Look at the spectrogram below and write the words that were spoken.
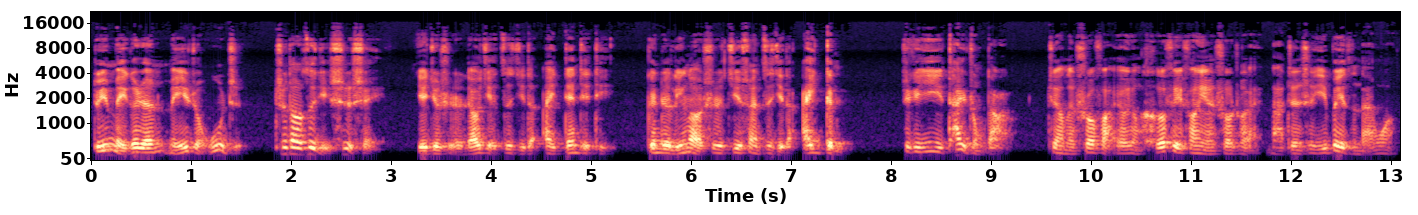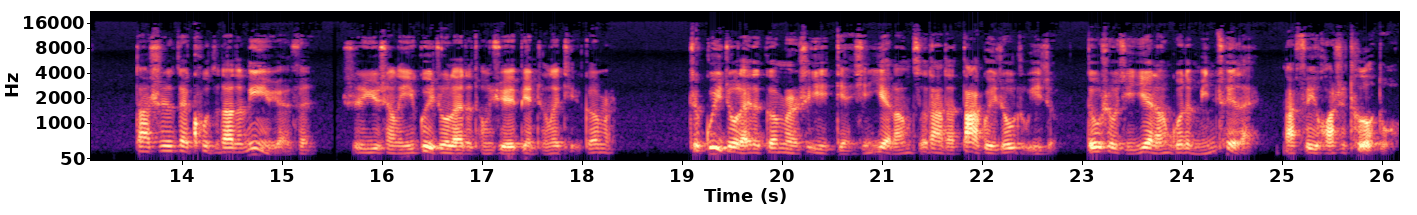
对于每个人每一种物质，知道自己是谁，也就是了解自己的 identity，跟着林老师计算自己的 eigen，这个意义太重大了。这样的说法要用合肥方言说出来，那真是一辈子难忘。大师在库兹大的另一缘分是遇上了一贵州来的同学，变成了铁哥们儿。这贵州来的哥们儿是一典型夜郎自大的大贵州主义者，兜售起夜郎国的民粹来，那废话是特多。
